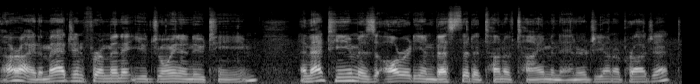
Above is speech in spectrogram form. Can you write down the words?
All right, imagine for a minute you join a new team, and that team has already invested a ton of time and energy on a project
